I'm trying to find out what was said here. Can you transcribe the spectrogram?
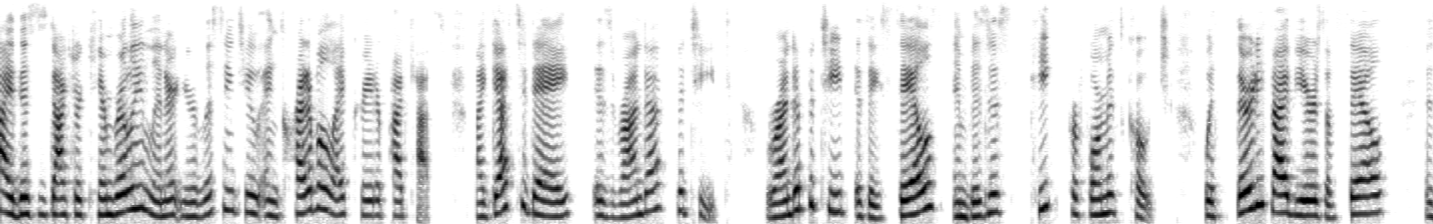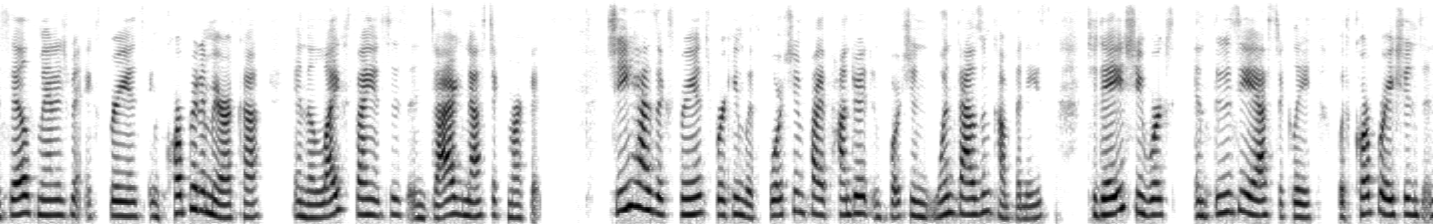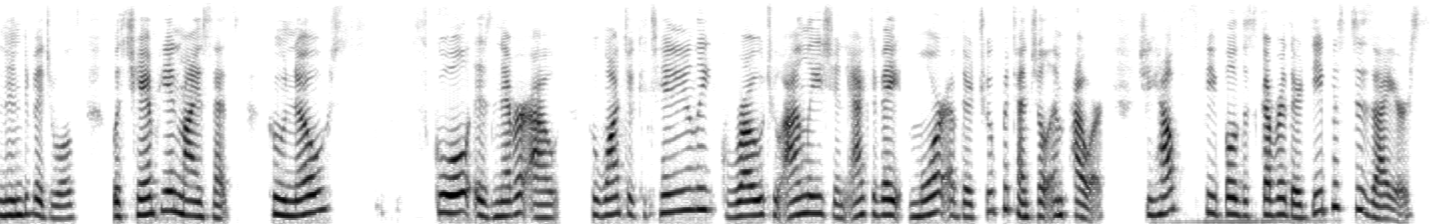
Hi, this is Dr. Kimberly Leonard. You're listening to Incredible Life Creator Podcast. My guest today is Rhonda Petit. Rhonda Petit is a sales and business peak performance coach with 35 years of sales and sales management experience in corporate America in the life sciences and diagnostic markets. She has experience working with Fortune 500 and Fortune 1000 companies. Today, she works enthusiastically with corporations and individuals with champion mindsets who know school is never out, who want to continually grow to unleash and activate more of their true potential and power. She helps people discover their deepest desires,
